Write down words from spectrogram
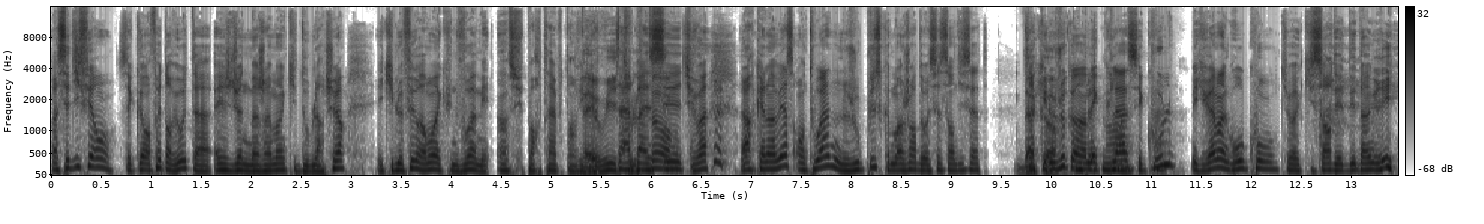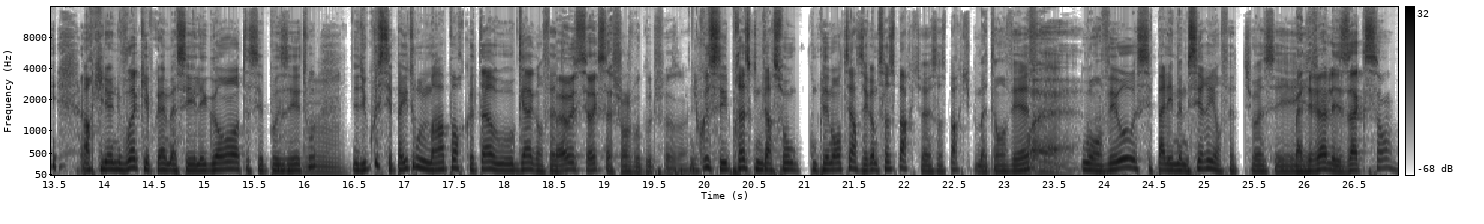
bah, c'est différent. C'est qu'en fait, en VO, t'as H. John Benjamin qui double Archer et qui le fait vraiment avec une voix, mais insupportable. T'as envie bah de oui, tabasser, tu vois. Alors qu'à l'inverse, Antoine le joue plus comme un genre de OSS 117. C'est-à-dire qu'il le joue comme un mec classe et cool, mais qui est quand même un gros con, tu vois, qui sort des, dingueries, alors qu'il a une voix qui est quand même assez élégante, assez posée et tout. Mm. Et du coup, c'est pas du tout le même rapport que t'as au gag, en fait. Bah oui, c'est vrai que ça change beaucoup de choses. Du coup, c'est presque une version complémentaire. C'est comme South Park, tu vois. South Park, tu peux mater en VF ou en VO, c'est pas les mêmes séries, en fait, tu vois. Bah déjà, les accents,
